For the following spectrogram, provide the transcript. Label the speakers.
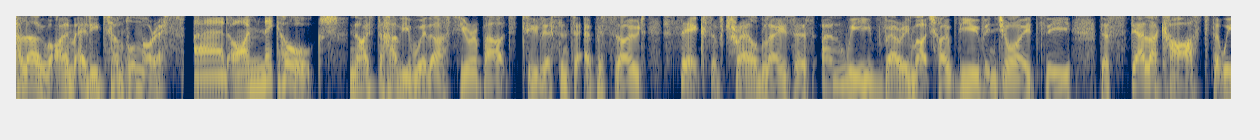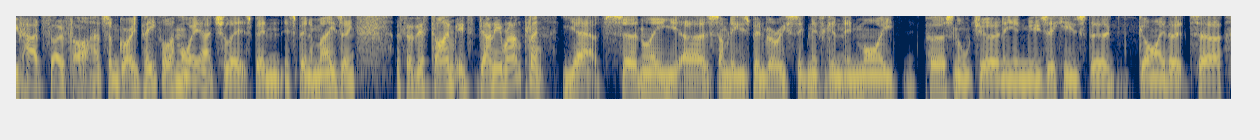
Speaker 1: Hello, I'm Eddy Temple-Morris.
Speaker 2: And I'm Nick Halkes.
Speaker 1: Nice to have you with us. You're about to listen to episode six of Trailblazers, and we very much hope that you've enjoyed the the stellar cast that we've had so far.
Speaker 2: Had some great people, haven't we? Actually, it's been it's been amazing.
Speaker 1: So this time it's Danny Rampling.
Speaker 2: Yeah, certainly uh, somebody who's been very significant in my personal journey in music. He's the guy that. Uh,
